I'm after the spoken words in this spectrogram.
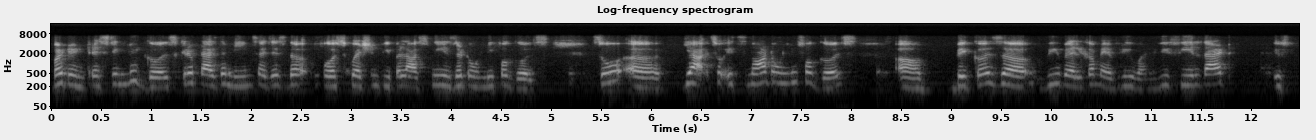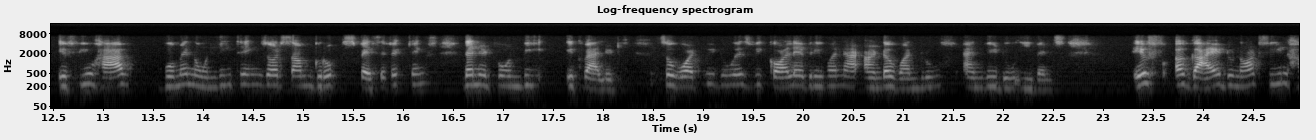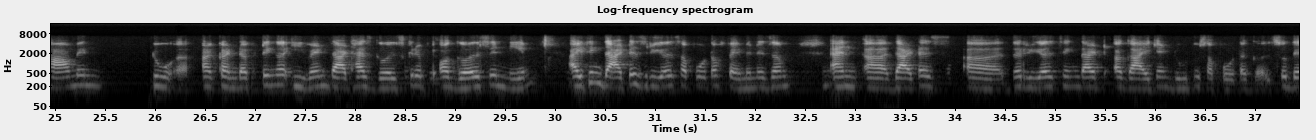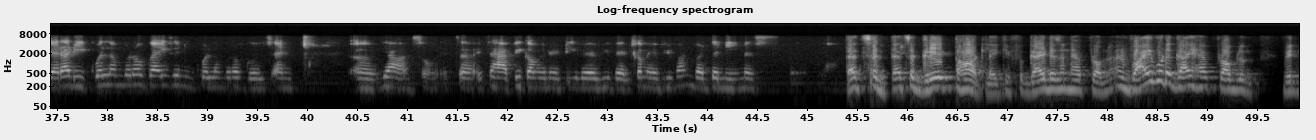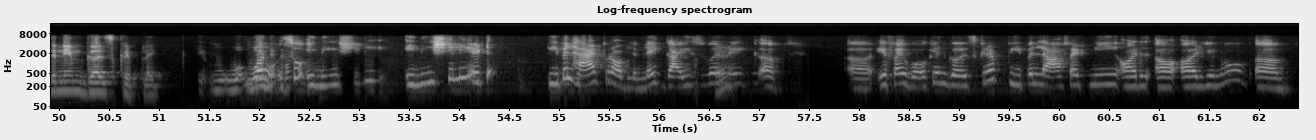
but interestingly girl script as the name suggests the first question people ask me is it only for girls? So uh, yeah so it's not only for girls uh, because uh, we welcome everyone. We feel that if if you have women only things or some group specific things then it won't be equality. So what we do is we call everyone under one roof and we do events. If a guy do not feel harm in do uh, uh, conducting an event that has girl script or girls in name i think that is real support of feminism and uh, that is uh, the real thing that a guy can do to support a girl so there are equal number of guys and equal number of girls and uh, yeah so it's a it's a happy community where we welcome everyone but the name is That's a that's a great thought. Like if a guy doesn't have problem, and why would a guy have problem with the name Girl Script? Like what? no what so initially initially it people had problem like guys were yeah. like uh, uh, if I work in girl script, people laugh at me or or, or you know um,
